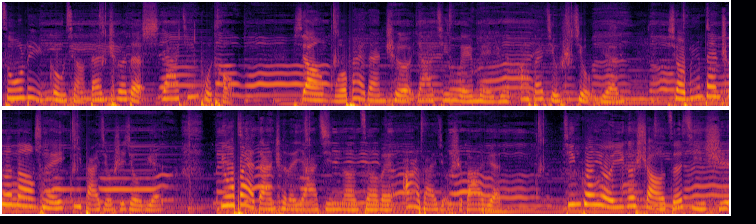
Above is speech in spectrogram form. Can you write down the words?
租赁共享单车的押金不同，像摩拜单车押金为每人二百九十九元，小明单车呢为一百九十九元，优拜单车的押金呢则为二百九十八元。尽管有一个少则几十，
